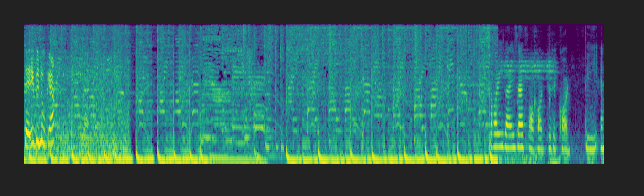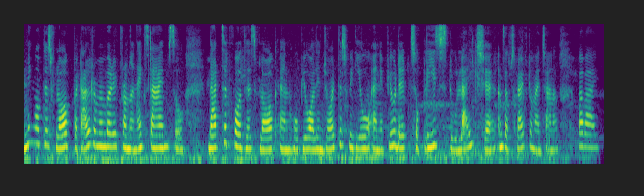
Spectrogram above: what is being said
तेरी भी लू क्या Sorry guys, I forgot to record the ending of this vlog, but I'll remember it from the next time. So that's it for this vlog and hope you all enjoyed this video and if you did, so please do like, share and subscribe to my channel. Bye bye.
